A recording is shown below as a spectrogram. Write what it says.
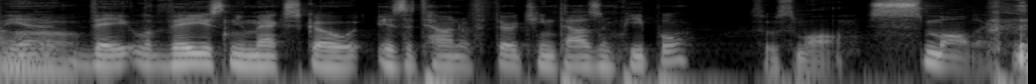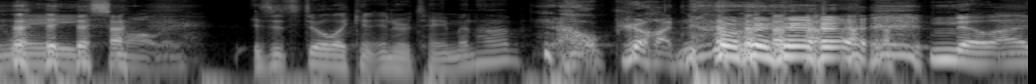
Yeah, Oh. Ve- Vegas, New Mexico is a town of thirteen thousand people. So small. Smaller, way smaller. Is it still like an entertainment hub? Oh God, no, no, uh,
